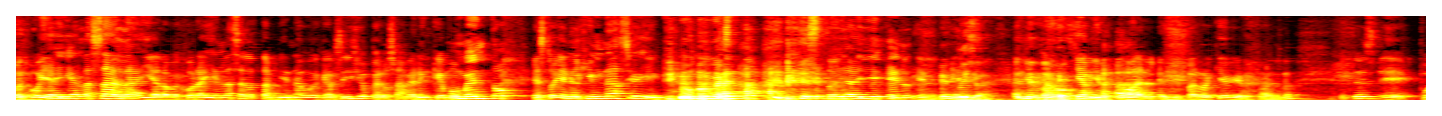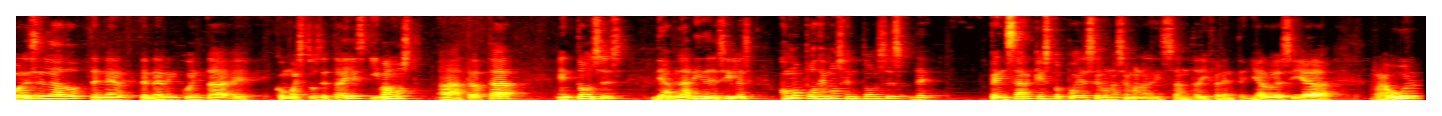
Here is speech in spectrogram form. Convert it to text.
pues voy ahí a la sala y a lo mejor ahí en la sala también hago ejercicio, pero saber en qué momento estoy en el gimnasio y en qué momento estoy ahí en, en, mi parroquia virtual, en mi parroquia virtual, ¿no? Entonces, eh, por ese lado, tener, tener en cuenta eh, como estos detalles y vamos a tratar entonces de hablar y de decirles cómo podemos entonces de, pensar que esto puede ser una Semana Santa diferente. Ya lo decía Raúl,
